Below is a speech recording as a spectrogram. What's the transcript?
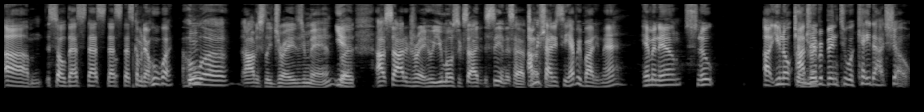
Um, so that's that's that's that's coming down. Who what? Who, uh, obviously Dre is your man. Yeah. But outside of Dre, who you most excited to see in this halftime? I'm show? excited to see everybody, man. Eminem, Snoop. Uh, you know, I've never been to a K Dot show.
